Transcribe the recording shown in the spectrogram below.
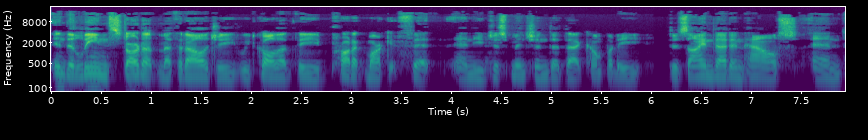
in the lean startup methodology, we'd call that the product market fit. And you just mentioned that that company designed that in house and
